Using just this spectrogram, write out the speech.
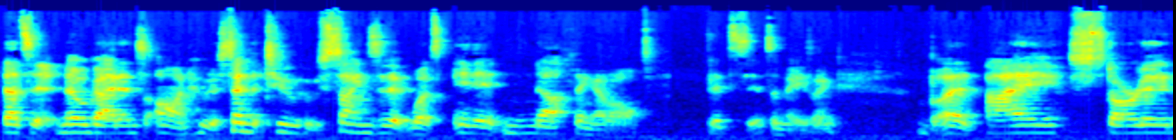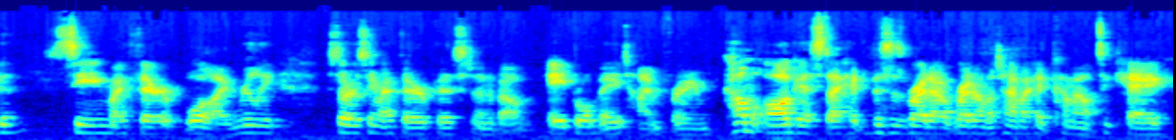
that's it. No guidance on who to send it to, who signs it, what's in it, nothing at all. It's, it's amazing. But I started seeing my therapist. Well, I really started seeing my therapist in about April May timeframe. Come August, I had this is right out right around the time I had come out to Kay,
